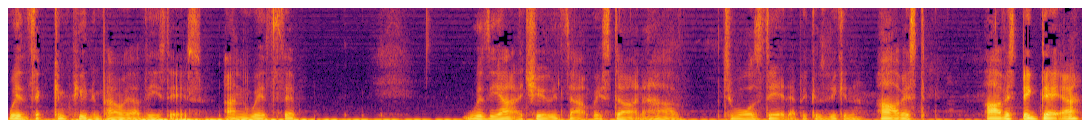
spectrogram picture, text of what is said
with the computing power we have these days, and with the with the attitude that we're starting to have towards data because we can harvest harvest big data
